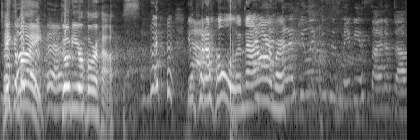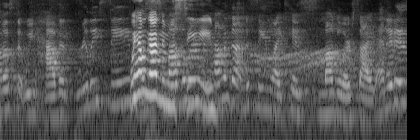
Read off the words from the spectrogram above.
Take a That was the bite. Go to your whorehouse. You'll Yeah. put a hole in that And I- armor. And I feel like this is maybe a side of Davos that we haven't really seen. We haven't gotten him to see. We haven't gotten to see like his smuggler side, and it is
